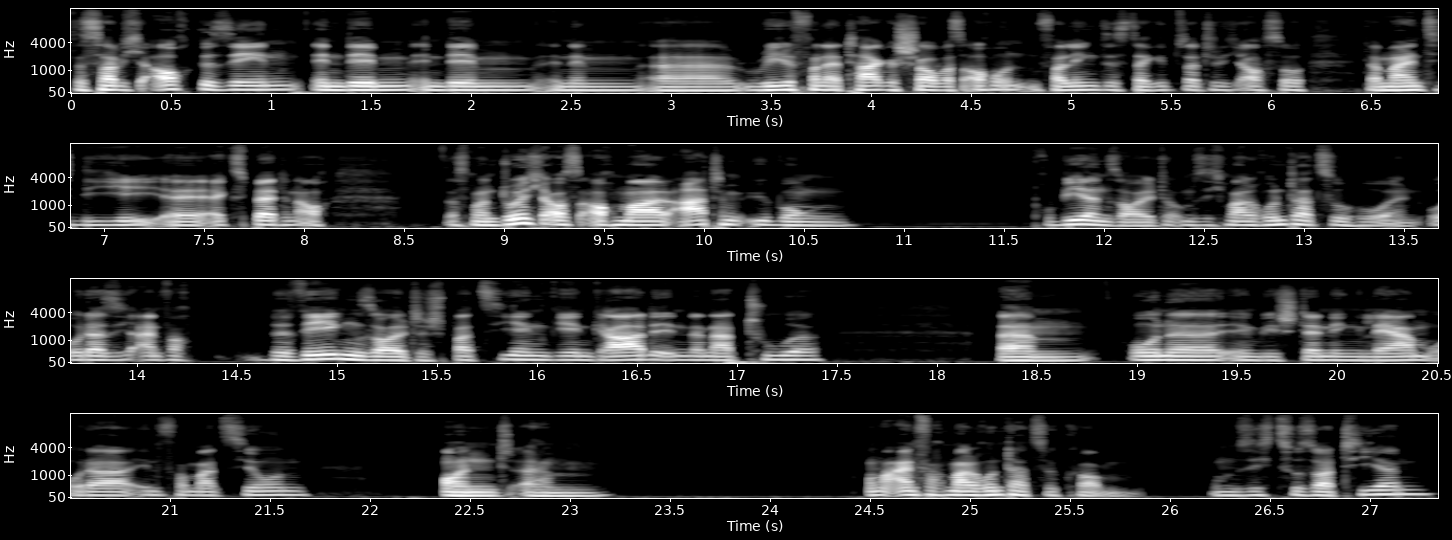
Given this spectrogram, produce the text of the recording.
das habe ich auch gesehen in dem, in dem, in dem äh, Reel von der Tagesschau, was auch unten verlinkt ist, da gibt es natürlich auch so, da meinte die äh, Expertin auch, dass man durchaus auch mal Atemübungen probieren sollte, um sich mal runterzuholen oder sich einfach bewegen sollte, spazieren gehen, gerade in der Natur, ähm, ohne irgendwie ständigen Lärm oder Informationen und ähm, um einfach mal runterzukommen, um sich zu sortieren,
